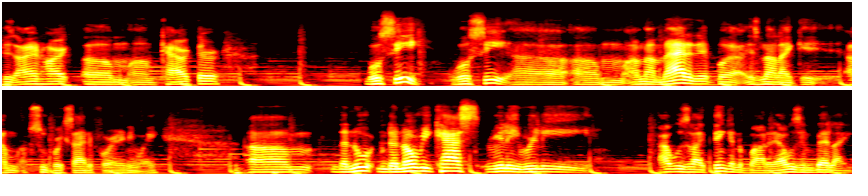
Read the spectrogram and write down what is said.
This Ironheart um, um, character we'll see. We'll see. Uh, um, I'm not mad at it, but it's not like it, I'm, I'm, super excited for it anyway. Um, the new, the no recast really, really. I was like thinking about it. I was in bed, like,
